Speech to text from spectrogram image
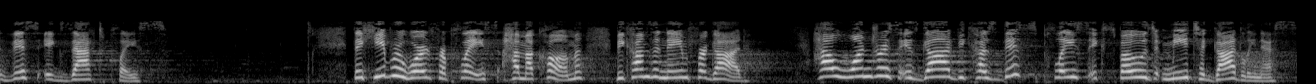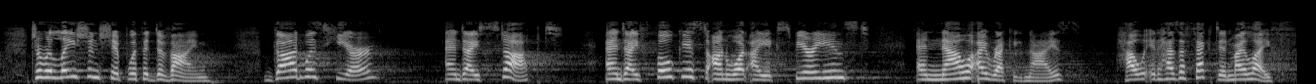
this exact place. The Hebrew word for place, hamakom, becomes a name for God. How wondrous is God because this place exposed me to godliness, to relationship with the divine. God was here and I stopped and I focused on what I experienced and now I recognize how it has affected my life.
